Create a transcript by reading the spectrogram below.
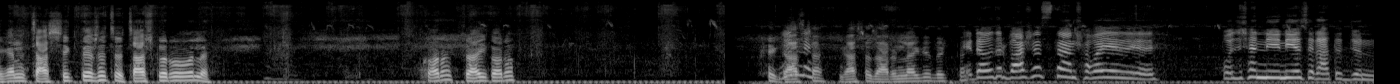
এখানে চাষ শিখতে এসেছ? চাষ করব বলে? করো ট্রাই করো। গাছটা গাছটা দারুণ লাগছে দেখতে। এটা ওদের বাসস্থান সবাই পজিশন নিয়ে নিয়েছে রাতের জন্য।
